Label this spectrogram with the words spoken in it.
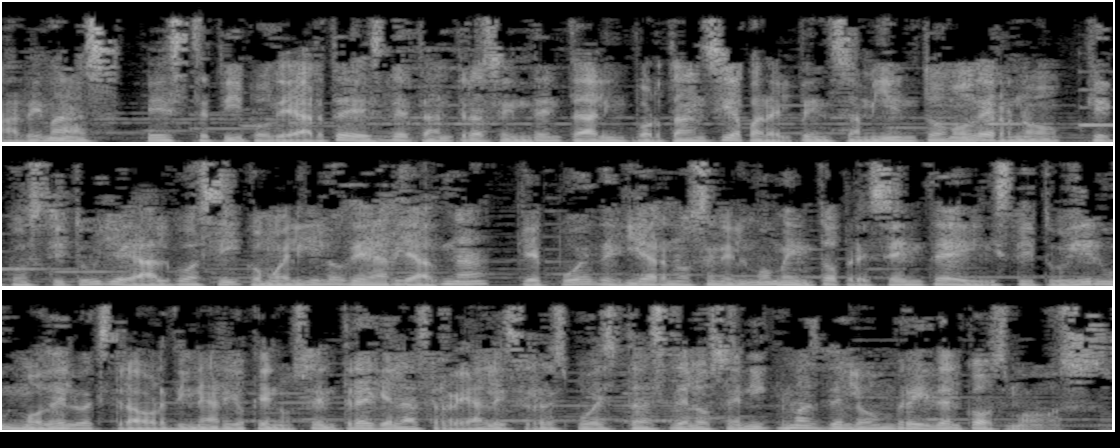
Además, este tipo de arte es de tan trascendental importancia para el pensamiento moderno, que constituye algo así como el hilo de Ariadna, que puede guiarnos en el momento presente e instituir un modelo extraordinario que nos entregue las reales respuestas de los enigmas del hombre y del cosmos.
